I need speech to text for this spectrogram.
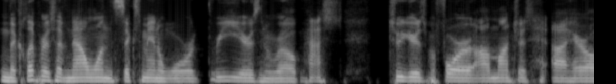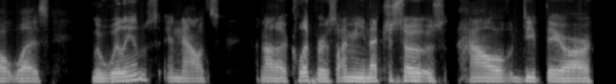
the Clippers have now won the six man award three years in a row. Past two years before uh, Montrezl uh, Harrell was Lou Williams, and now it's another Clippers. I mean, that just shows how deep they are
